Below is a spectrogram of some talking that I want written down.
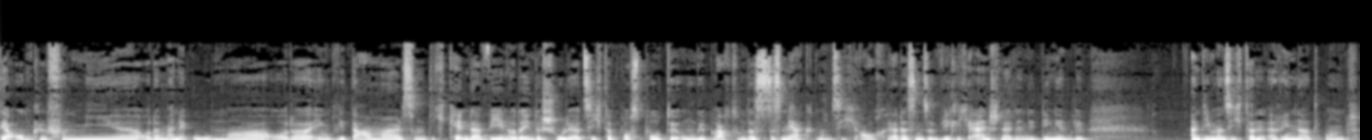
der Onkel von mir oder meine Oma oder irgendwie damals und ich kenne da wen oder in der Schule hat sich der Postbote umgebracht und das, das merkt man sich auch. Ja, das sind so wirklich einschneidende Dinge im Leben, an die man sich dann erinnert und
